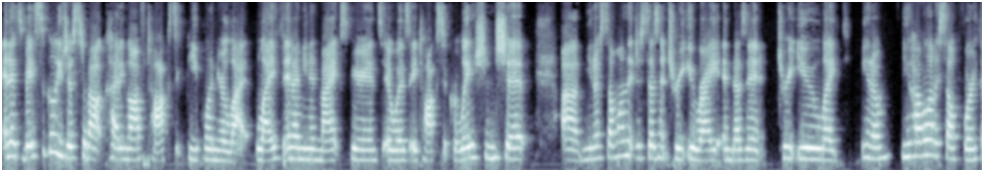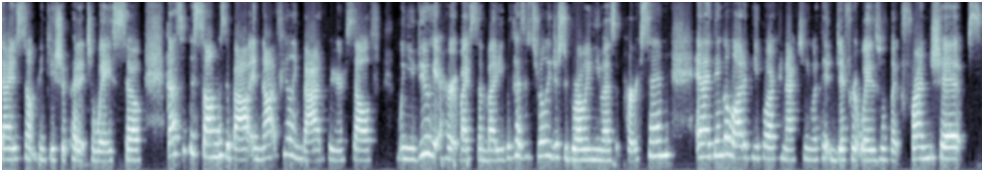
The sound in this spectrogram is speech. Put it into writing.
And it's basically just about cutting off toxic people in your li- life. And I mean, in my experience, it was a toxic relationship. Um, you know, someone that just doesn't treat you right and doesn't treat you like you know, you have a lot of self worth. I just don't think you should put it to waste. So that's what this song was about, and not feeling bad for yourself when you do get hurt by somebody because it's really just growing you as a person. And I think a lot of people are connecting with it in different ways with like friendships,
